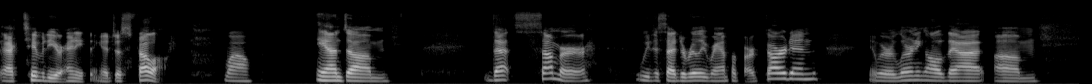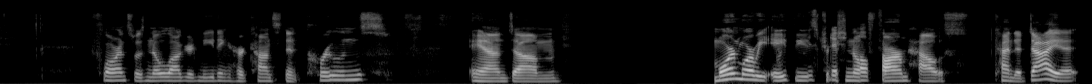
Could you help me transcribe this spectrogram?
activity or anything. It just fell off. Wow. And um, that summer, we decided to really ramp up our garden and we were learning all that. Um, Florence was no longer needing her constant prunes. And um, more and more we ate these traditional farmhouse kind of diet,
